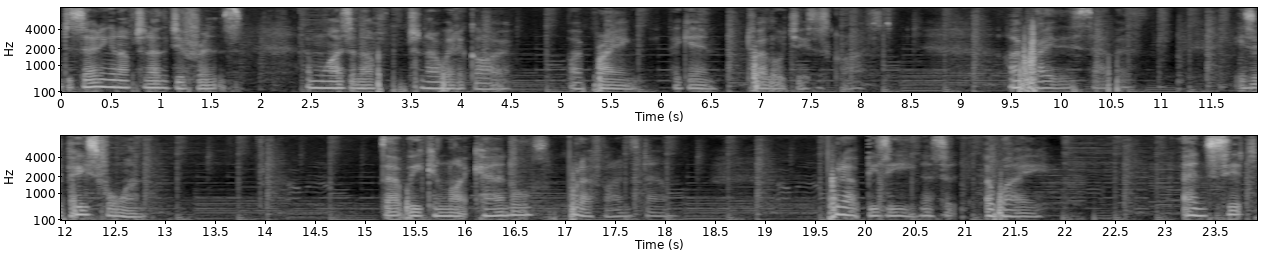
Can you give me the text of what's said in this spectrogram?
discerning enough to know the difference and wise enough to know where to go by praying again to our Lord Jesus Christ. I pray this Sabbath is a peaceful one, that we can light candles, put our phones down, put our busyness away, and sit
